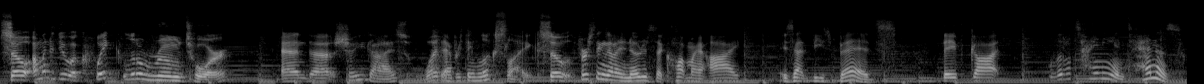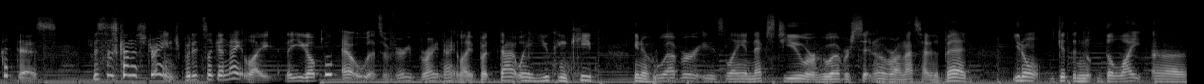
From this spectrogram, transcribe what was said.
So I'm gonna do a quick little room tour and uh, show you guys what everything looks like. So the first thing that I noticed that caught my eye is that these beds, they've got little tiny antennas. Look at this. This is kind of strange, but it's like a nightlight that you go boop. Oh, that's a very bright nightlight. But that way you can keep, you know, whoever is laying next to you or whoever's sitting over on that side of the bed, you don't get the, the light uh,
